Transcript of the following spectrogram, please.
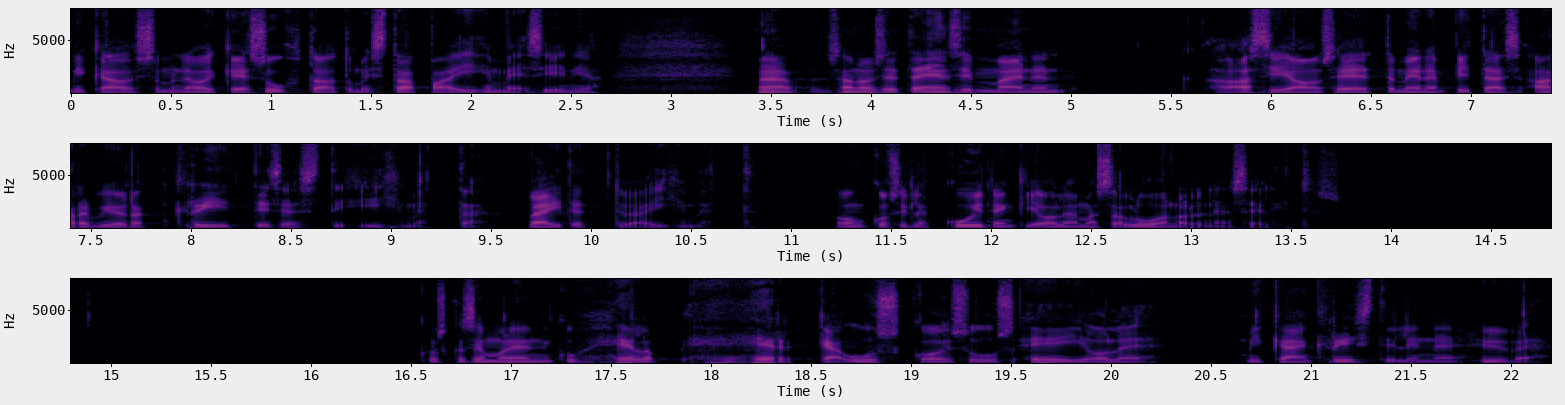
mikä olisi semmoinen oikea suhtautumistapa ihmeisiin? Ja mä sanoisin, että ensimmäinen asia on se, että meidän pitäisi arvioida kriittisesti ihmettä, väitettyä ihmettä. Onko sille kuitenkin olemassa luonnollinen selitys? Koska semmoinen niin herkkä uskoisuus ei ole mikään kristillinen hyve,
